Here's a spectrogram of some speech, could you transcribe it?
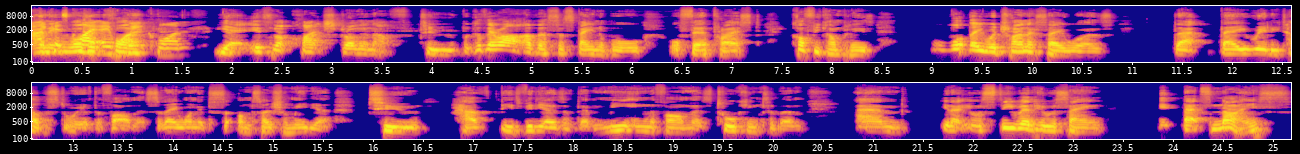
I And think it it's quite a quite- weak one. Yeah, it's not quite strong enough to because there are other sustainable or fair priced coffee companies. What they were trying to say was that they really tell the story of the farmers. So they wanted to, on social media to have these videos of them meeting the farmers, talking to them, and you know it was Steven who was saying it, that's nice,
